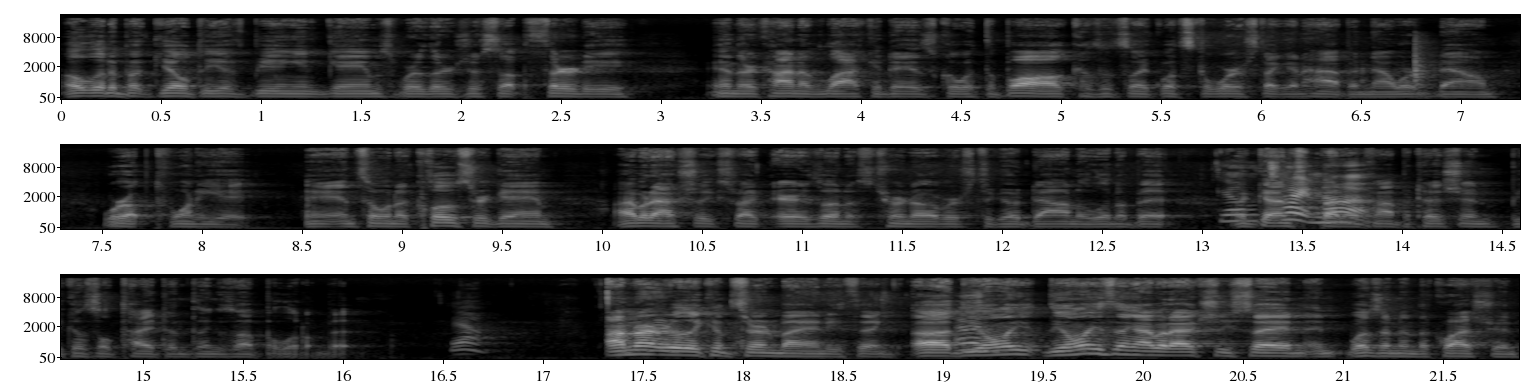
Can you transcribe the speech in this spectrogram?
a little bit guilty of being in games where they're just up 30 and they're kind of lackadaisical with the ball because it's like, what's the worst that can happen? Now we're down, we're up 28. And so in a closer game, I would actually expect Arizona's turnovers to go down a little bit Yeah, against better up. competition because they'll tighten things up a little bit. Yeah. I'm not really concerned by anything. Uh, the only the only thing I would actually say, and it wasn't in the question,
